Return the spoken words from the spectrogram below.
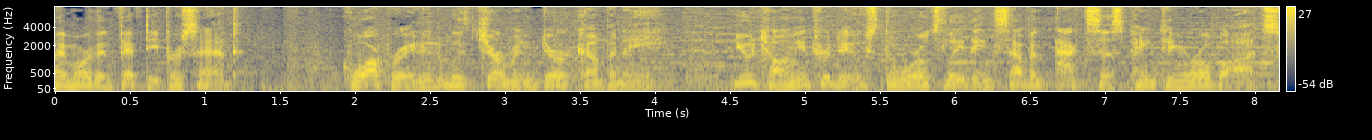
by more than 50%. Cooperated with German Dürr Company, Yutong introduced the world's leading 7-axis painting robots.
